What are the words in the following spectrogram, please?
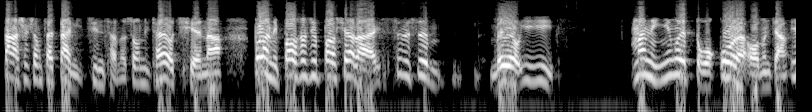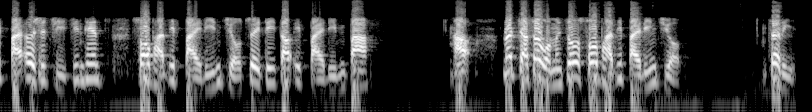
大师兄在带你进场的时候，你才有钱啊、不然你报上去报下来，是不是没有意义？那你因为躲过了我们讲一百二十几，今天收盘一百零九，最低到一百零八。好，那假设我们说收盘一百零九，这里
